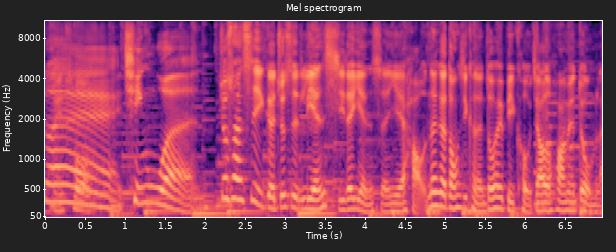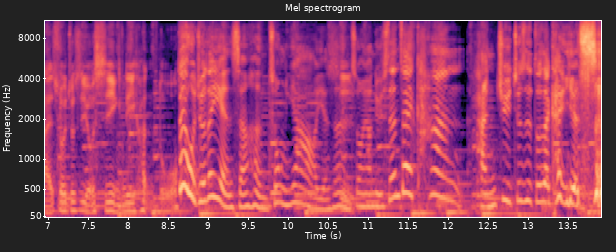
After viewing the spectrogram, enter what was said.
对，没错，亲吻。就算是一个就是怜惜的眼神也好，那个东西可能都会比口交的画面对我们来说就是有吸引力很多。对，我觉得眼神很重要，眼神很重要。女生在看韩剧就是都在看眼神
